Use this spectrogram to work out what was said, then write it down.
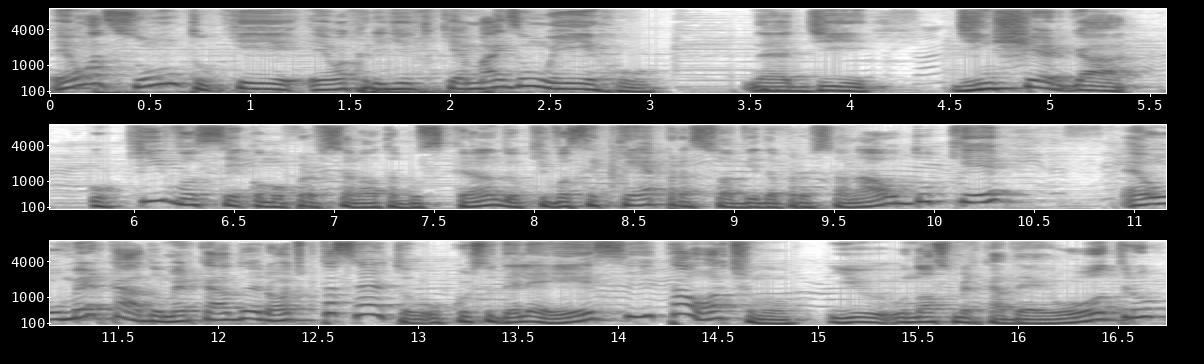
é um assunto que eu acredito que é mais um erro né, de, de enxergar o que você, como profissional, está buscando, o que você quer para sua vida profissional, do que é o mercado. O mercado erótico tá certo. O curso dele é esse e tá ótimo. E o nosso mercado é outro,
